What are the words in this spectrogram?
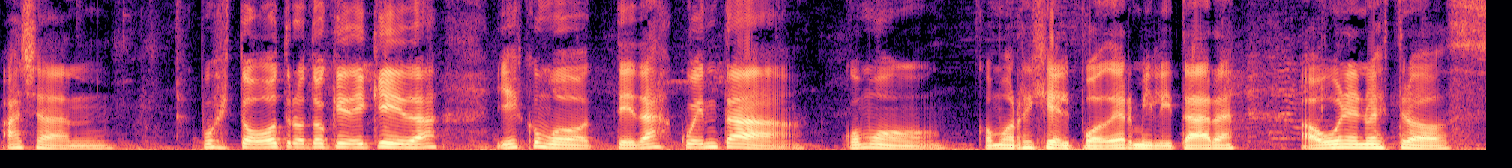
hayan puesto otro toque de queda y es como te das cuenta cómo, cómo rige el poder militar aún en nuestros nues-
